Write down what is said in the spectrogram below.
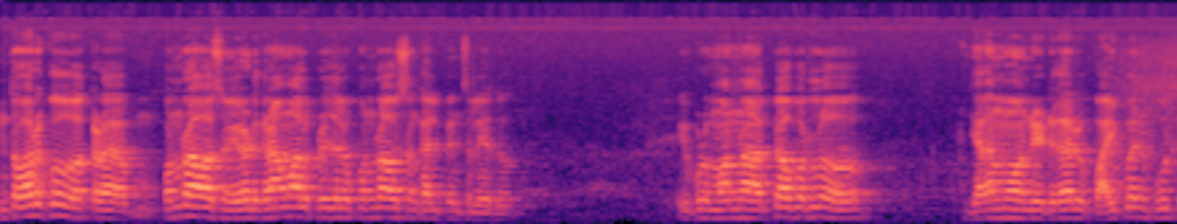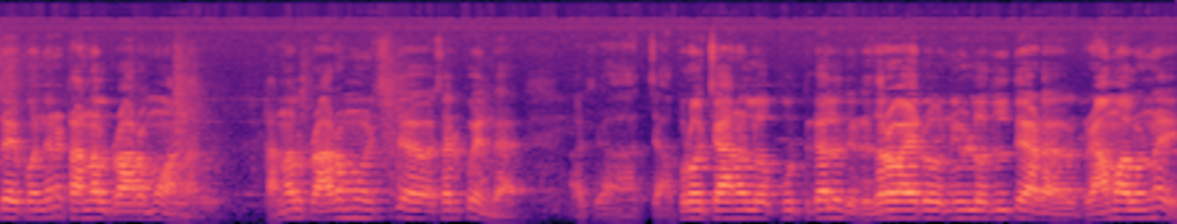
ఇంతవరకు అక్కడ పునరావాసం ఏడు గ్రామాల ప్రజలకు పునరావాసం కల్పించలేదు. ఇప్పుడు మొన్న అక్టోబర్లో జగన్మోహన్ రెడ్డి గారు అయిపోయింది పూర్తి అయిపోయిందని టన్నల్ ప్రారంభం అన్నారు. టన్నల్ ప్రారంభం ఇస్తే సరిపోయిందా? అప్రోచ్ ఛానల్ పూర్తి కాలేదు రిజర్వాయర్ నీళ్ళు వదిలితే ఆడ గ్రామాలు ఉన్నాయి.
